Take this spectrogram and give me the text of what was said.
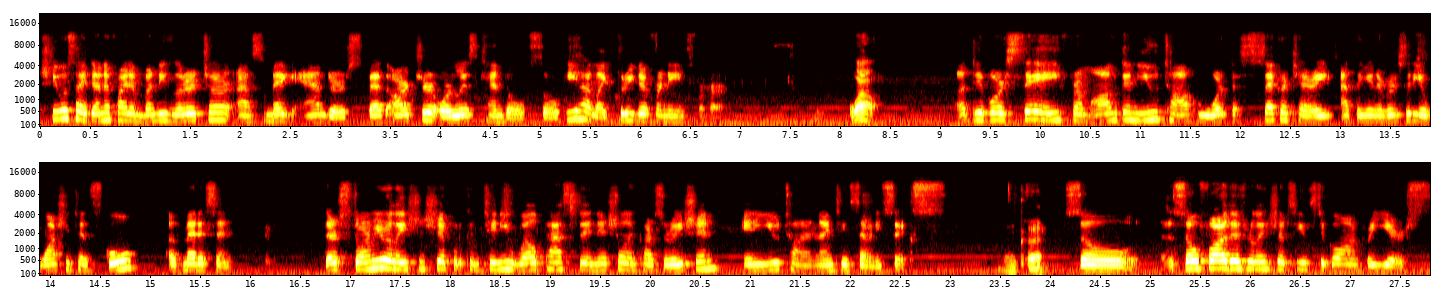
She was identified in Bundy's literature as Meg Anders, Beth Archer, or Liz Kendall, so he had like three different names for her. Wow. A divorcee from Ogden, Utah, who worked as secretary at the University of Washington School of Medicine. Their stormy relationship would continue well past the initial incarceration in Utah in 1976. Okay. So, so far, this relationship seems to go on for years.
